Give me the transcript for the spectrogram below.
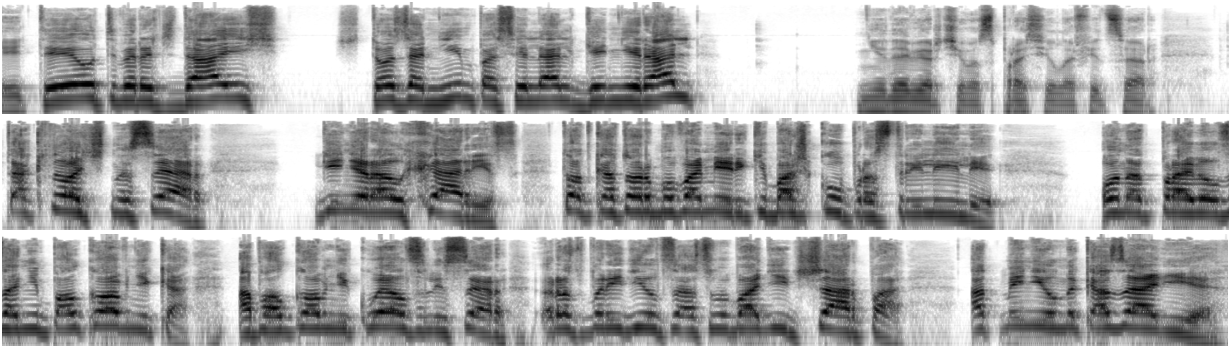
«И ты утверждаешь, что за ним поселял генерал?» — недоверчиво спросил офицер. «Так точно, сэр! Генерал Харрис, тот, которому в Америке башку прострелили. Он отправил за ним полковника, а полковник Уэлсли, сэр, распорядился освободить Шарпа, отменил наказание!»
